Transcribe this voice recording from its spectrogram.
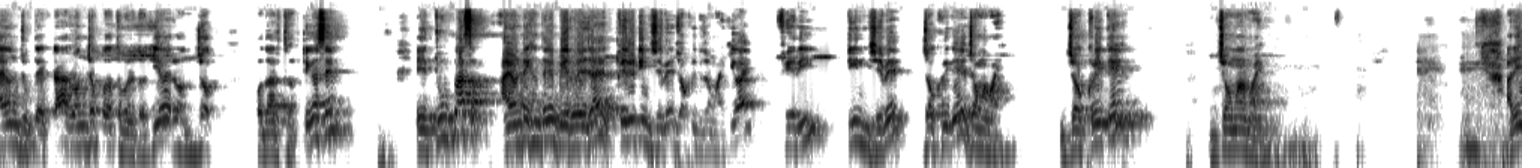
আয়ন যুক্ত একটা রঞ্জক পদার্থ পরিণত। কি হয়? রঞ্জক পদার্থ। ঠিক আছে? এই টু প্লাস আয়নটা এখান থেকে বের হয়ে যায় ফেরিটিন হিসেবে যকৃতে জমা হয়। কি হয়? ফেরিটিন হিসেবে যকৃতে জমা হয়। যকৃতে জমা হয়। আর এই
